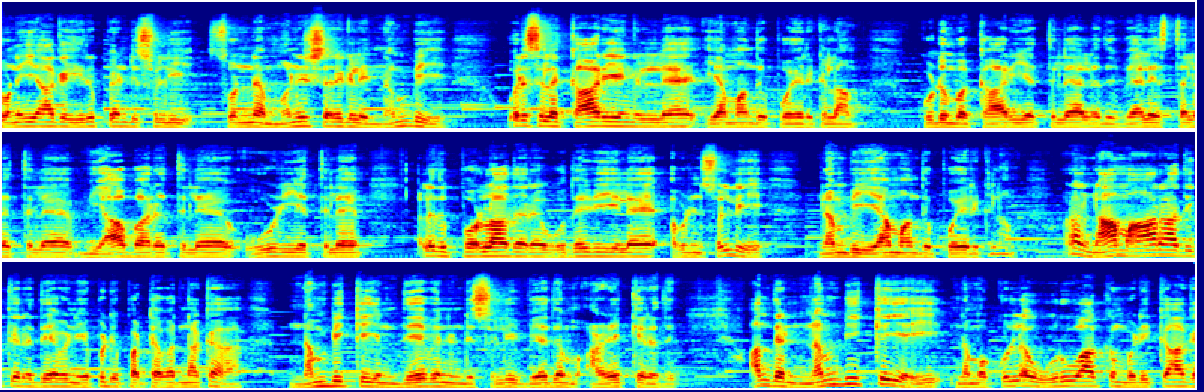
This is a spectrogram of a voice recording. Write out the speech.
துணையாக இருப்பேன் என்று சொல்லி சொன்ன மனுஷர்களை நம்பி ஒரு சில காரியங்களில் ஏமாந்து போயிருக்கலாம். குடும்ப காரியத்தில் அல்லது வேலை ஸ்தலத்தில் வியாபாரத்தில் ஊழியத்தில் அல்லது பொருளாதார உதவியில் அப்படின்னு சொல்லி நம்பி ஏமாந்து போயிருக்கலாம். ஆனால் நாம் ஆராதிக்கிற தேவன் எப்படிப்பட்டவர்னாக்கா நம்பிக்கையின் தேவன் என்று சொல்லி வேதம் அழைக்கிறது. அந்த நம்பிக்கையை நமக்குள்ளே உருவாக்கும்படிக்காக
